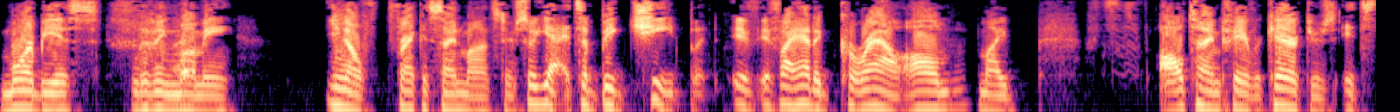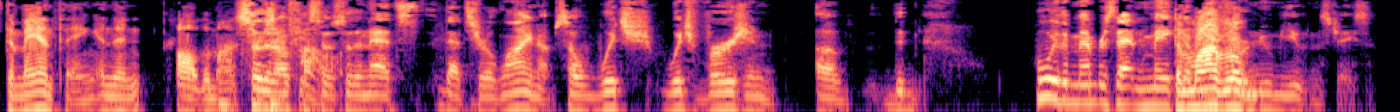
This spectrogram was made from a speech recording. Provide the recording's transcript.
Morbius, Living right. Mummy, you know Frankenstein monster. So yeah, it's a big cheat. But if if I had to corral all mm-hmm. my all time favorite characters, it's the Man Thing, and then all the monsters. So then okay, so so then that's that's your lineup. So which which version of the who are the members that make the Marvel New Mutants, Jason?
